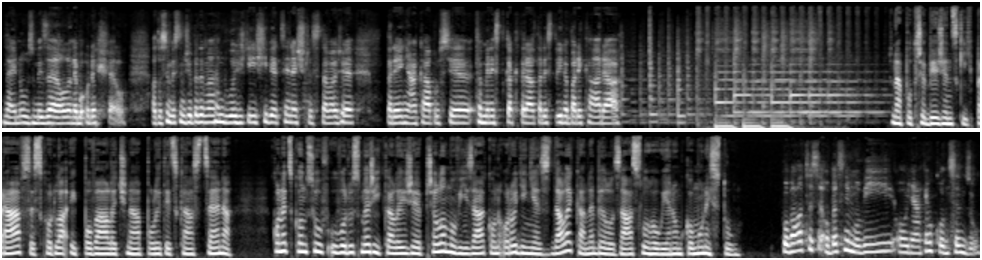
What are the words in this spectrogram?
najednou zmizel nebo odešel. A to si myslím, že byly mnohem důležitější věci, než představa, že tady je nějaká prostě feministka, která tady stojí na barikádách. Na potřebě ženských práv se shodla i poválečná politická scéna. Konec konců v úvodu jsme říkali, že přelomový zákon o rodině zdaleka nebyl zásluhou jenom komunistů. Po válce se obecně mluví o nějakém koncenzu.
